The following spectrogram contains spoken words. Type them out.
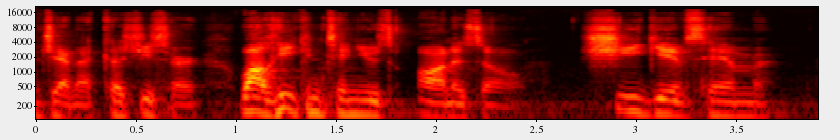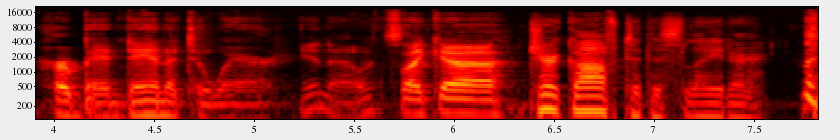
Jenna, because she's hurt, while he continues on his own. She gives him her bandana to wear. You know, it's like a Jerk off to this later.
